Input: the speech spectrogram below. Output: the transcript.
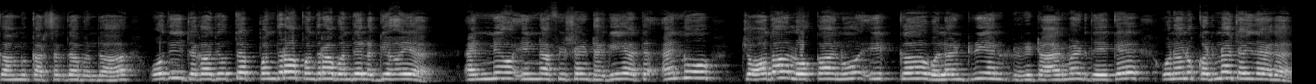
ਕੰਮ ਕਰ ਸਕਦਾ ਬੰਦਾ, ਉਹਦੀ ਜਗ੍ਹਾ ਦੇ ਉੱਤੇ 15 15 ਬੰਦੇ ਲੱਗੇ ਹੋਏ ਆ। ਇੰਨੇ ਇਨਐਫੀਸ਼ੀਐਂਟ ਹੈਗੀ ਆ ਤੇ ਇਹਨੂੰ 14 ਲੋਕਾਂ ਨੂੰ ਇੱਕ ਵਲੰਟਰੀ ਰਿਟਾਇਰਮੈਂਟ ਦੇ ਕੇ ਉਹਨਾਂ ਨੂੰ ਕੱਢਣਾ ਚਾਹੀਦਾ ਹੈਗਾ।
